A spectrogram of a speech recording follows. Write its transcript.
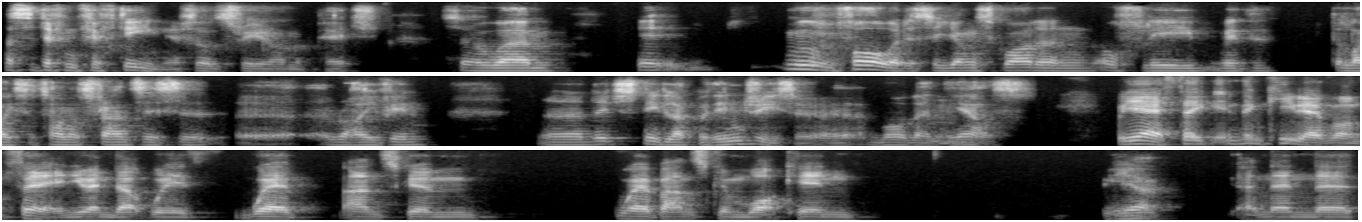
that's a different fifteen if those three are on the pitch. So um, it, moving forward, it's a young squad, and hopefully with the likes of Thomas Francis uh, arriving, uh, they just need luck with injuries uh, more than anything else. But yeah, if they can keep everyone fit, and you end up with Webb, Anscombe, Webb, Anscombe, Watkin, Yeah. know, and then the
